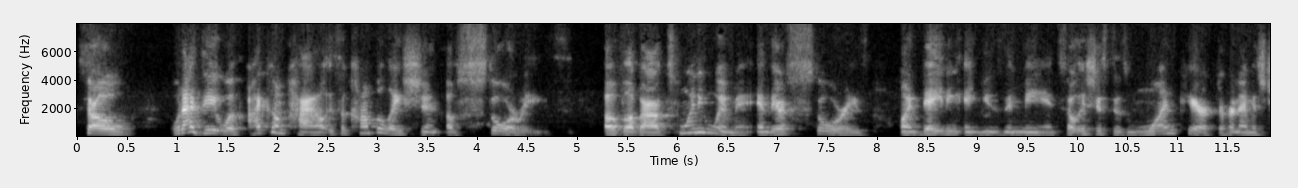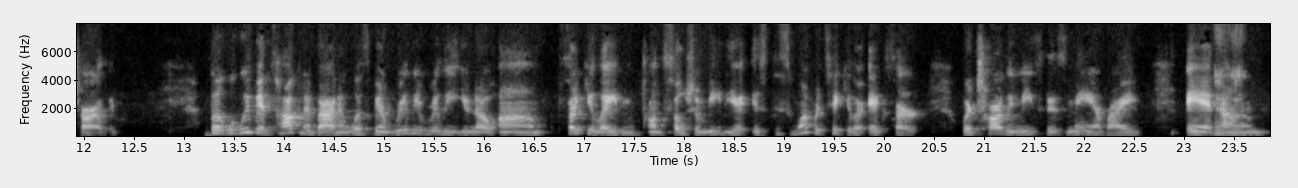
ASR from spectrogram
So what I did was I compiled. It's a compilation of stories of about 20 women and their stories on dating and using men. So it's just this one character. Her name is Charlie. But what we've been talking about and what's been really, really, you know, um, circulating on social media is this one particular excerpt where Charlie meets this man, right? And mm-hmm. um,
